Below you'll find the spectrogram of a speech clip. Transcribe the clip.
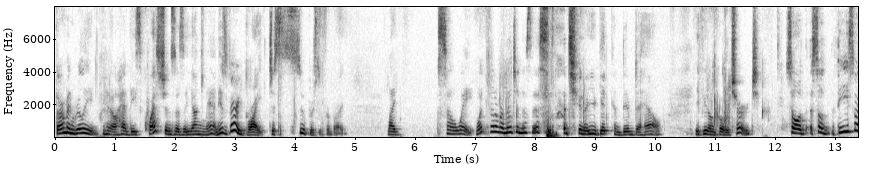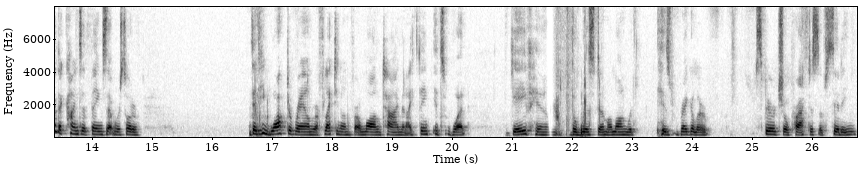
Thurman really, you know, had these questions as a young man. He was very bright, just super, super bright. Like, so wait, what kind of religion is this that you know you get condemned to hell if you don't go to church? So, so these are the kinds of things that were sort of that he walked around reflecting on for a long time, and I think it's what gave him the wisdom along with his regular spiritual practice of sitting.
